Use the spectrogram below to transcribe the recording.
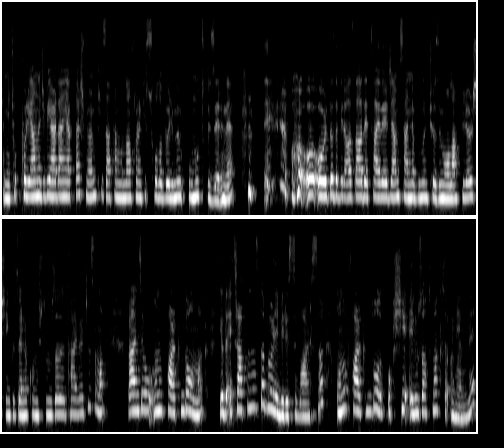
Hani çok polyanlacı bir yerden yaklaşmıyorum ki zaten bundan sonraki solo bölümüm umut üzerine. o, o, orada da biraz daha detay vereceğim. Seninle bunun çözümü olan flourishing üzerine konuştuğumuzda da detay vereceğiz ama Bence onun farkında olmak ya da etrafınızda böyle birisi varsa onun farkında olup o kişiye el uzatmak da önemli.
